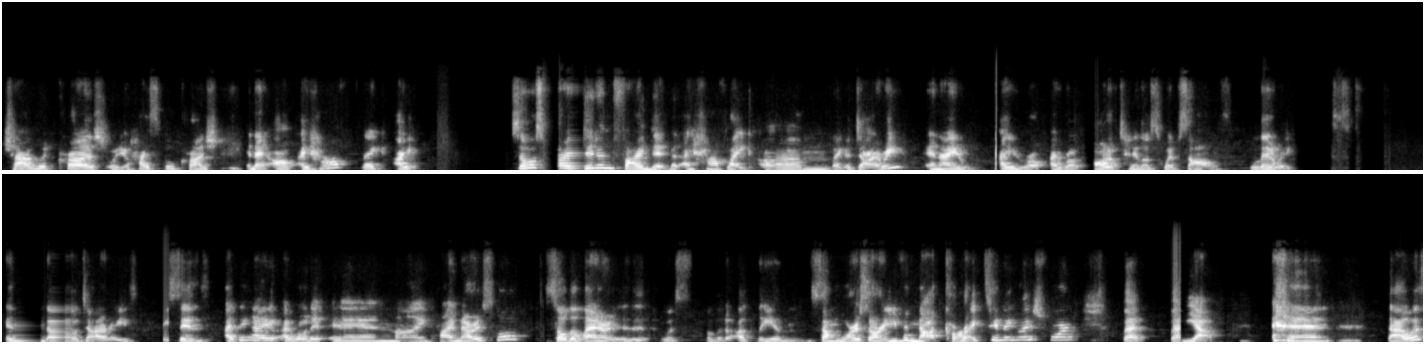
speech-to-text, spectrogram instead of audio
childhood crush or your high school crush, and I all I have like I so sorry I didn't find it, but I have like um like a diary, and I I wrote I wrote all of Taylor Swift songs lyrics in those diaries since I think I, I wrote it in my primary school. So the letter is, was a little ugly and some words are even not correct in English form. But, but yeah, and that was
